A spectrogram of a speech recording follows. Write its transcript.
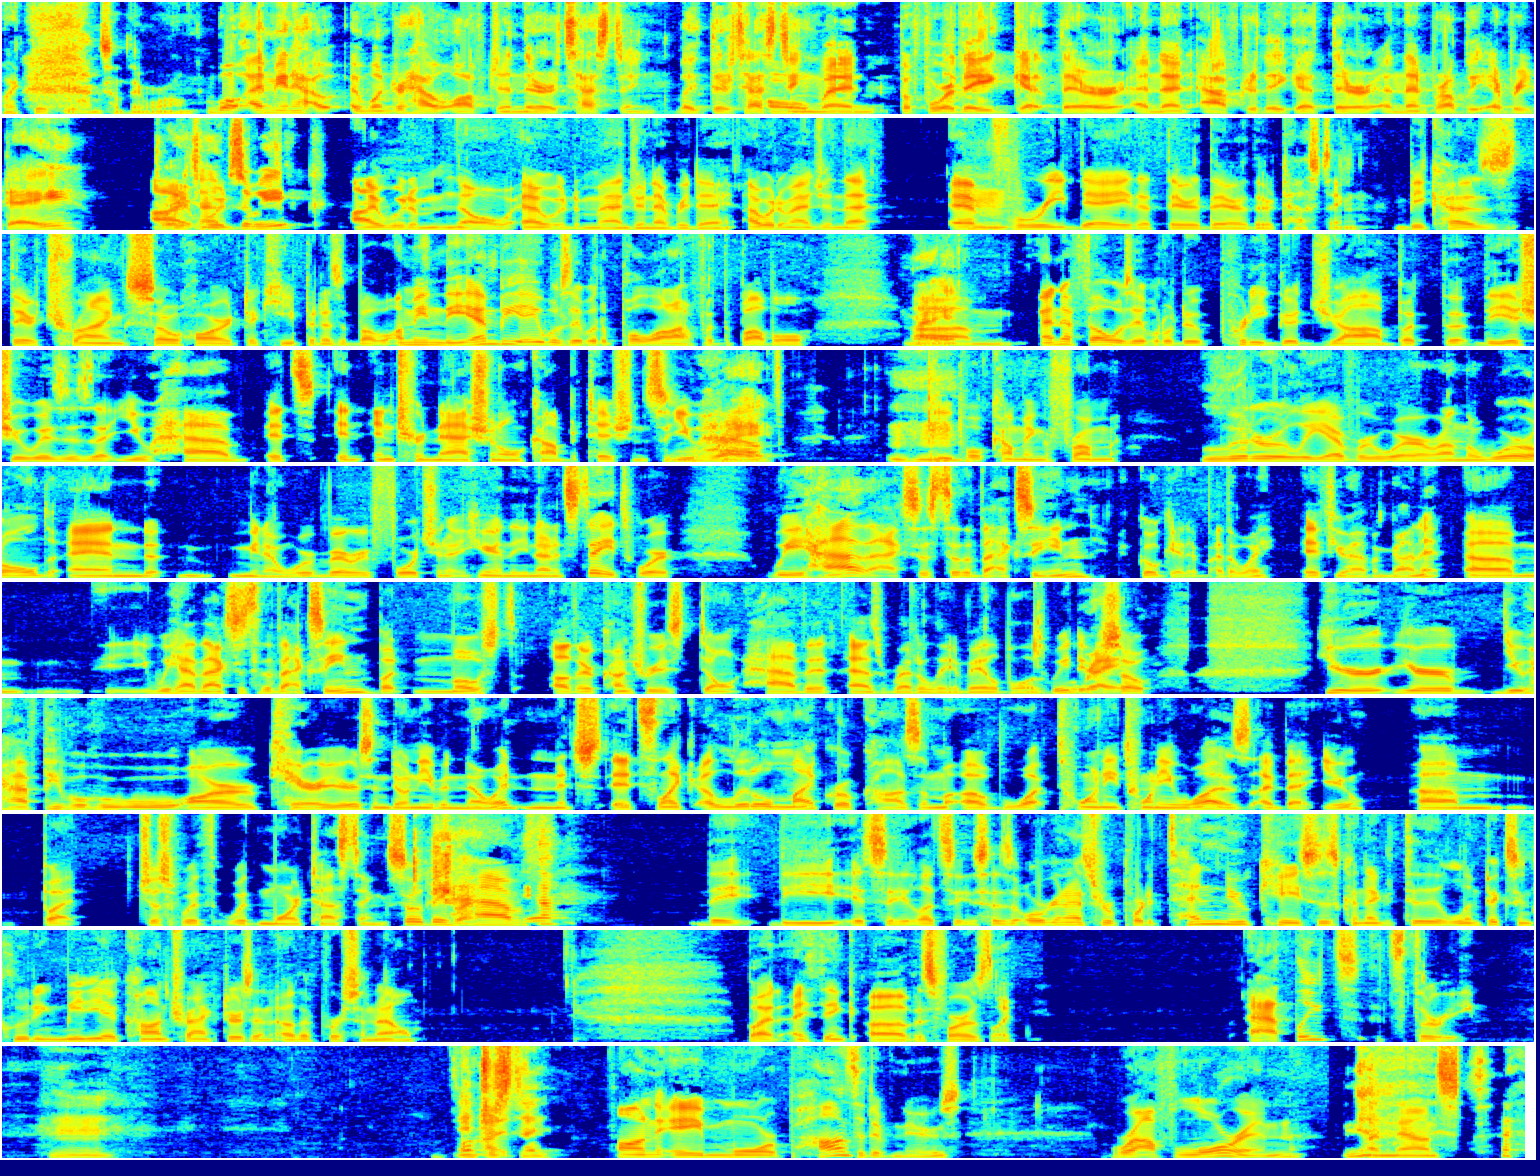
like they're doing something wrong. Well, I mean, how I wonder how often they're testing. Like they're testing Oh. when before they get there, and then after they get there, and then probably every day, three I times would- a week. I would no. I would imagine every day. I would imagine that. Every day that they're there, they're testing because they're trying so hard to keep it as a bubble. I mean, the NBA was able to pull off with the bubble. Right. Um, NFL was able to do a pretty good job, but the the issue is is that you have it's an international competition, so you Right. have Mhm. people coming from literally everywhere around the world and you know we're very fortunate here in the united states where we have access to the vaccine. Go get it by the way if you haven't gotten it. Um, we have access to the vaccine but most other countries don't have it as readily available as we do. Right. so you're you're you have people who are carriers and don't even know it. And it's it's like a little microcosm of what 2020 was i bet you. Um, but just with with more testing. So they Sure. have Yeah. they the it's a let's see. It says organizers reported 10 new cases connected to the olympics including media contractors and other personnel but i think of as far as like athletes it's three Hmm. But Interesting. on a more positive news ralph lauren announced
